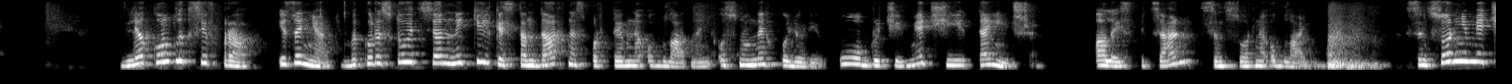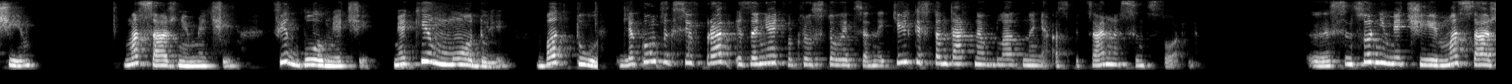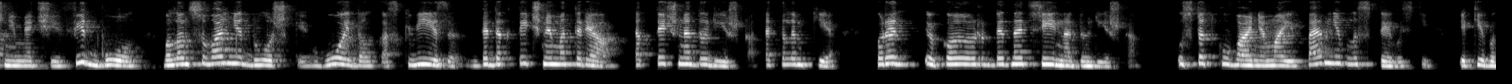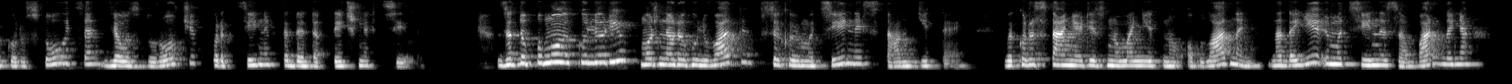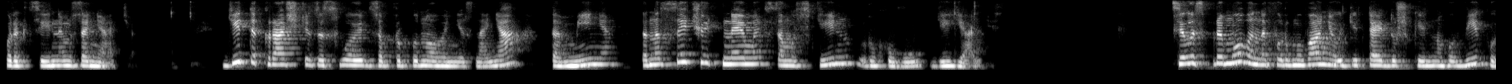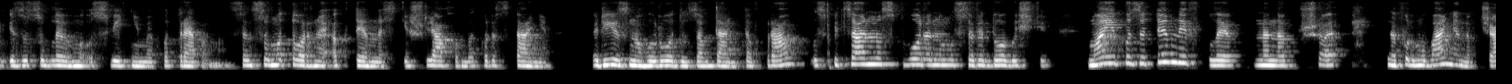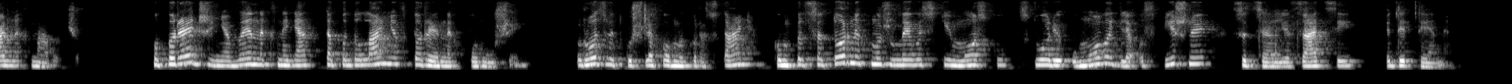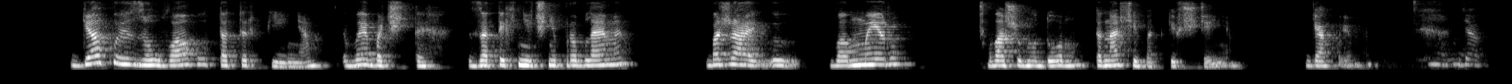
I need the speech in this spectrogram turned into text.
Для комплексів вправ і занять використовується не тільки стандартне спортивне обладнання основних кольорів, обручі, м'ячі та інше, але й спеціальне сенсорне обладнання. Сенсорні м'ячі, масажні м'ячі, фітбол м'ячі, м'які модулі, батут. Для комплексів вправ і занять використовується не тільки стандартне обладнання, а спеціальне сенсорне. Е, Сенсорні м'ячі, масажні м'ячі, фітбол, балансувальні дошки, гойдалка, сквізи, дидактичний матеріал, тактична доріжка та килимки, координаційна доріжка. Устаткування має певні властивості, які використовуються для оздоровчих, корекційних та дидактичних цілей. За допомогою кольорів можна регулювати психоемоційний стан дітей. Використання різноманітного обладнання надає емоційне забарвлення корекційним заняттям. Діти краще засвоюють запропоновані знання та вміння та насичують ними самостійну рухову діяльність. Цілеспрямоване формування у дітей дошкільного віку із особливими освітніми потребами, сенсомоторної активності шляхом використання різного роду завдань та вправ у спеціально створеному середовищі має позитивний вплив на, навча... на формування навчальних навичок, попередження виникнення та подолання вторинних порушень, розвитку шляхом використання компенсаторних можливостей мозку створює умови для успішної соціалізації дитини. Дякую за увагу та терпіння. Вибачте за технічні проблеми. Бажаю е, вам миру, вашому дому та нашій батьківщині. Дякую. Дякую.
